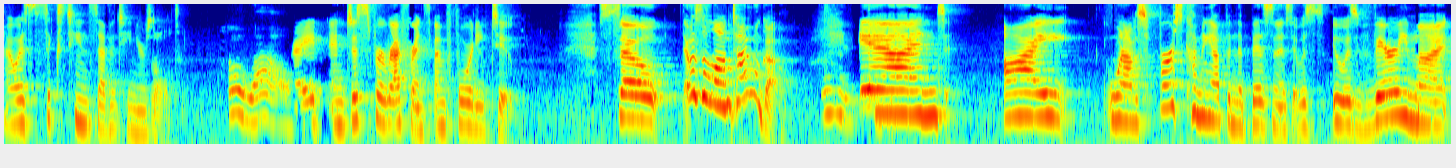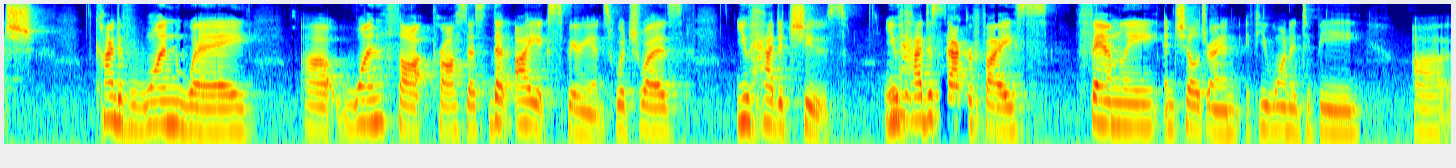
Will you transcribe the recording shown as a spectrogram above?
I was 16, 17 years old. Oh, wow. Right. And just for reference, I'm 42. So that was a long time ago. Mm-hmm. And I, when I was first coming up in the business, it was, it was very much kind of one way, uh, one thought process that I experienced, which was you had to choose. You mm-hmm. had to sacrifice family and children if you wanted to be uh,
